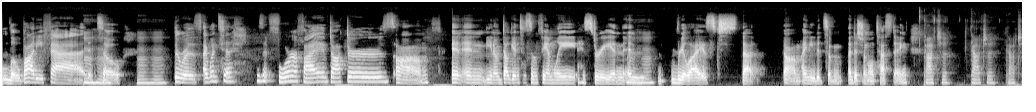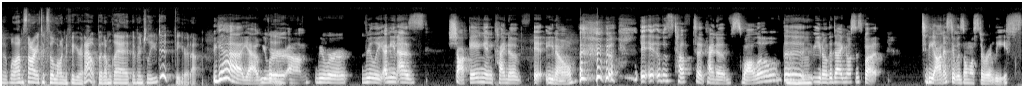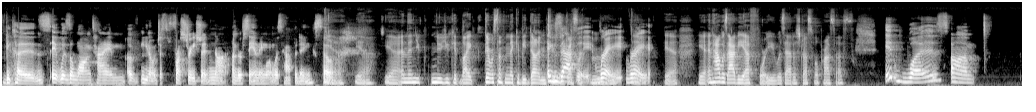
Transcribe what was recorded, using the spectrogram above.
low body fat. Mm-hmm. And so mm-hmm. there was, I went to, was it four or five doctors? Um, and, and, you know, dug into some family history and, and mm-hmm. realized that um, I needed some additional testing. Gotcha. Gotcha. Gotcha. Well, I'm sorry it took so long to figure it out, but I'm glad eventually you did figure it out. Yeah, yeah. We were yeah. um we were really I mean as shocking and kind of it, you know it, it, was tough to kind of swallow the mm-hmm. you know the diagnosis but to be honest it was almost a relief because it was a long time of you know just frustration not understanding what was happening so. Yeah yeah yeah. And then you knew you could like there was something that could be done exactly. Mm-hmm. right right. yeah. yeah. Yeah and how was ivf for you? Was that a stressful process it was um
